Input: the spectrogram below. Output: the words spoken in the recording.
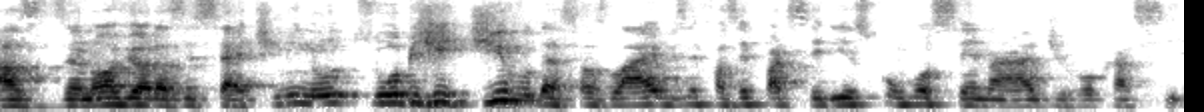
às 19 horas e 7 minutos. O objetivo dessas lives é fazer parcerias com você na advocacia.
